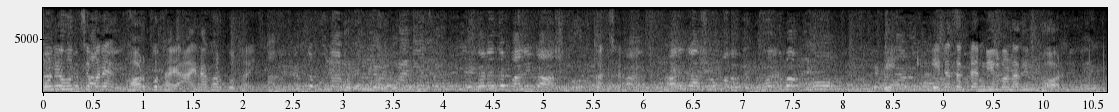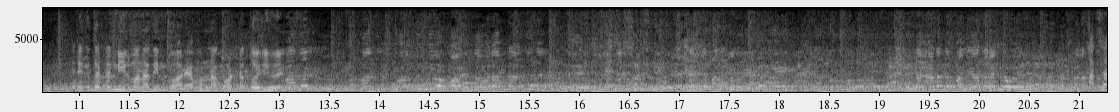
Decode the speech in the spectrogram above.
মনে হচ্ছে মানে ঘর কোথায়? আয়নাঘর কোথায়? আমি জিনিসটা বুঝাই বলি clear করে। এখানে যে পানিটা আসলো আচ্ছা। হ্যাঁ পানিটা আসলো কোথা হয়তো বা কোনো এটা তো একটা নির্মাণাধীন ঘর। এটা কিন্তু একটা নির্মাণাধীন ঘর এমন না ঘরটা তৈরি হয়ে গেছে। ঘর হয় আচ্ছা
